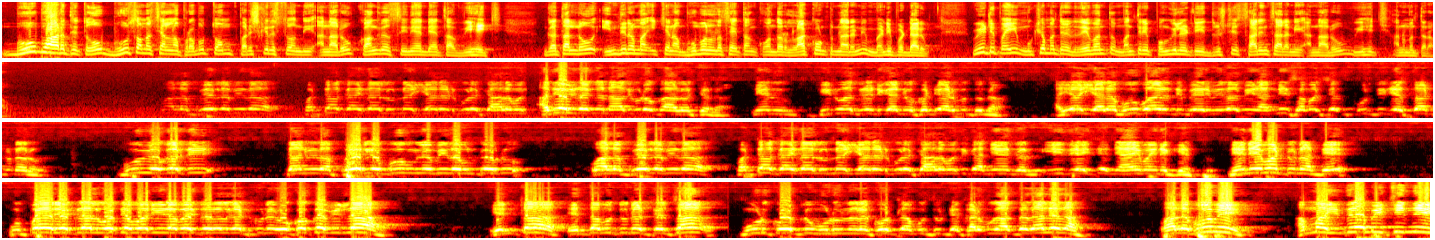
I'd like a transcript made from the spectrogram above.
భూభారతితో భూ సమస్యలను ప్రభుత్వం పరిష్కరిస్తోంది అన్నారు కాంగ్రెస్ సీనియర్ నేత విహెచ్. గతంలో ఇందిరమ్మ ఇచ్చిన భూములను సైతం కొందరు లాక్కుంటున్నారని మండిపడ్డారు. వీటిపై ముఖ్యమంత్రి రేవంత్ మంత్రి పొంగిరెడ్డి దృష్టి సారించాలని అన్నారు విహెచ్ హనుమంతరావు. వాళ్ళ పేర్ల మీద పట్టా కాయిదాలు ఉన్న కూడా చాలా మంది అదే విధంగా నాది కూడా ఒక ఆలోచన. నేను శ్రీనివాస్ రెడ్డి గారిని ఒకటి అడుగుతున్నా. అయ్యా ఇవాళ భూభారతి పేరు మీద మీరు అన్ని సమస్యలు పూర్తి చేస్తా అంటున్నారు. భూమి ఒకరిది దాని మీద పేర్ల భూముల మీద ఉంటారు. వాళ్ళ పేర్ల మీద పట్టా కాయిదాలు ఉన్న ఇయ్యాలని కూడా చాలా మందికి అన్యాయం జరుగుతుంది ఇది అయితే న్యాయమైన కేసు. నేనేమంటున్నా అంటే ముప్పై ఆరు ఎకరాలు పోతే వరి ఇరవై ధరలు కట్టుకున్నారు ఒక్కొక్క విల్లా ఎంత ఎంత అమ్ముతున్నారు తెలుసా? మూడు కోట్లు మూడున్నర కోట్లు అమ్ముతుంటే కడుపు కాలుతుందా లేదా? వాళ్ళ భూమి అమ్మ ఇందిరం ఇచ్చింది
